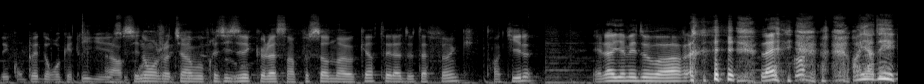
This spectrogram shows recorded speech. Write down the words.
Des compètes de Rocket League. et Alors sinon, je tiens à vous préciser que là, c'est un poster de Mario Kart et là, de ta funk. Tranquille. Et là, il y a mes devoirs. là, regardez,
